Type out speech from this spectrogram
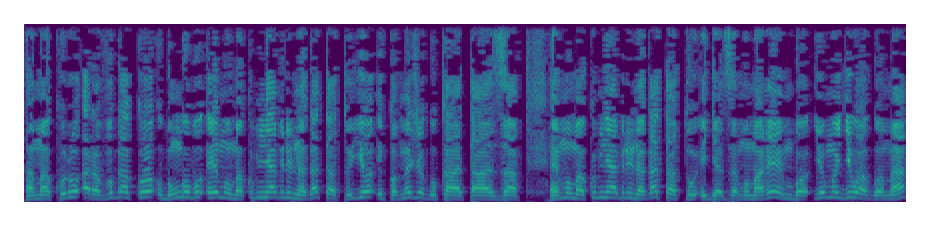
amakuru aravuga ko ubungubu M makumyabiri na gatatu yo ikomeje gukataza. M makumyabiri na gatatu igeze mu marembo y'umujyi wa Goma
